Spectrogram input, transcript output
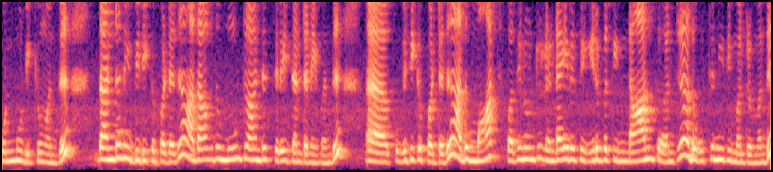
பொன்முடிக்கும் வந்து தண்டனை விதிக்கப்பட்டது. அதாவது மூன்று ஆண்டு சிறை தண்டனை வந்து விதிக்கப்பட்டது. அது மார்ச் பதினொன்று ரெண்டாயிரத்தி இருபத்தி நான்கு அன்று அது உச்சநீதிமன்றம் வந்து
